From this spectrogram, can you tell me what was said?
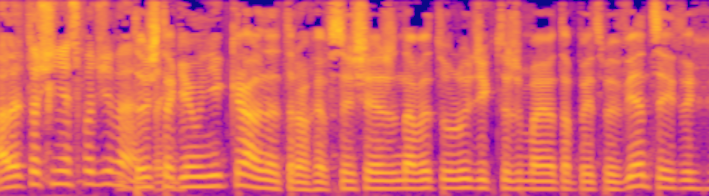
Ale to się nie spodziewałem. Dość tego. takie unikalne trochę, w sensie, że nawet u ludzi, którzy mają tam powiedzmy więcej tych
